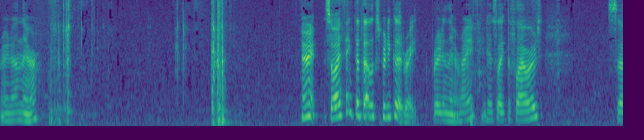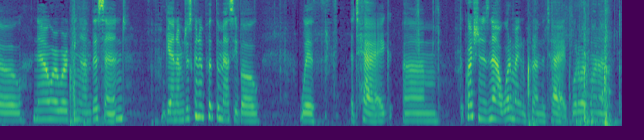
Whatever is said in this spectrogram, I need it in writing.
right on there. All right, so I think that that looks pretty good, right? right in there, right? You guys like the flowers? So now we're working on this end. Again, I'm just going to put the messy bow with a tag. Um, the question is now, what am I going to put on the tag? What do I want to...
